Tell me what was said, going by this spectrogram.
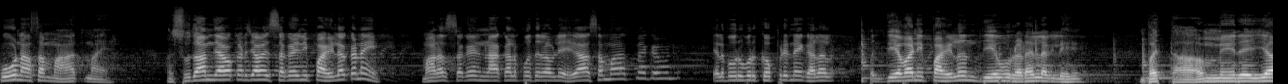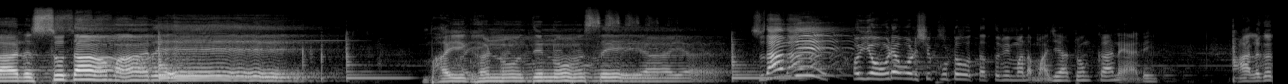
कोण असा महात्मा आहे? सुदाम देवाकडे ज्यावेळेस सगळ्यांनी पाहिलं का नाही महाराज सगळ्यांनी नाकाला पत्र लावले हे असा महात्मा काय म्हणे? याला बरोबर कपडे नाही घालायला. पण देवाने पाहिलं आणि देव रडायला लागले बता मेरे यार सुदामा रे. भाई घनो दिनों से आया। सुदामजी अहो, एवढ्या वर्षी कुठं होता? तुम्ही मला माझी आठवण का नाही आली? अलगत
